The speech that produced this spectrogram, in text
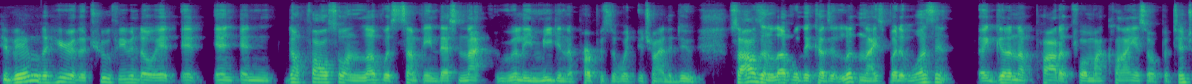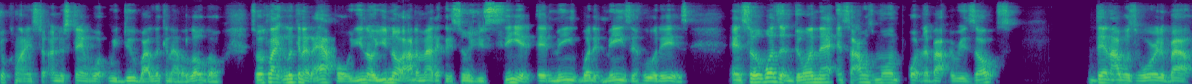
to be able to hear the truth, even though it it and and don't fall so in love with something that's not really meeting the purpose of what you're trying to do. So I was in love with it because it looked nice, but it wasn't a good enough product for my clients or potential clients to understand what we do by looking at a logo. So it's like looking at Apple. You know, you know automatically as soon as you see it, it means what it means and who it is. And so it wasn't doing that. And so I was more important about the results then I was worried about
